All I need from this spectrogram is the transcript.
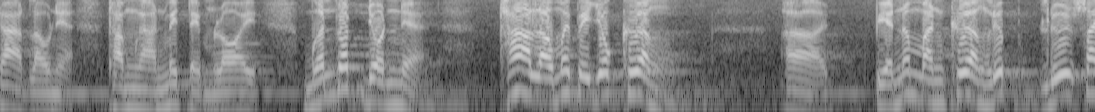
ชาติเราเนี่ยทำงานไม่เต็มร้อย เหมือนรถยนต์เนี่ยถ้าเราไม่ไปยกเครื่อง ปลี่ยนน้ำมันเครื่องหรือหรือไส้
